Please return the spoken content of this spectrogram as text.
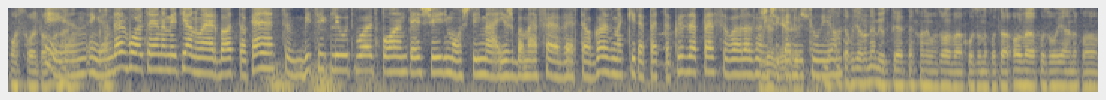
aszfalton. Igen, igen, de volt olyan, amit januárban adtak át, bicikliút volt pont, és így most így májusban már felverte a gaz, meg kirepett a közepe, szóval az nem Zseniális. sikerült túl Azt jól. mondták, hogy arról nem ők tehetnek, hanem az alvállalkozónak, az alvállalkozójának a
